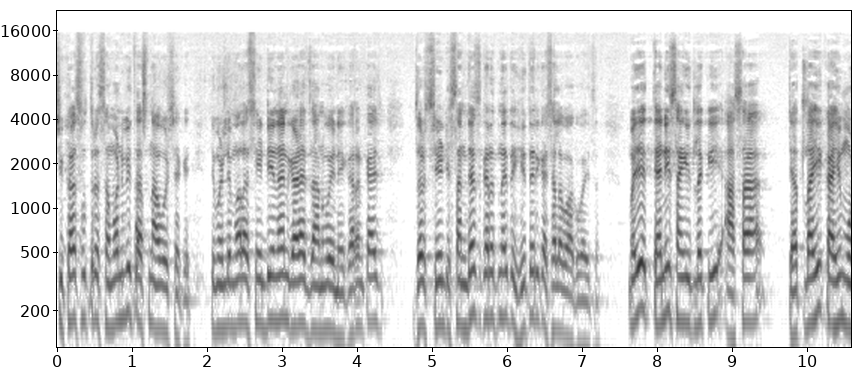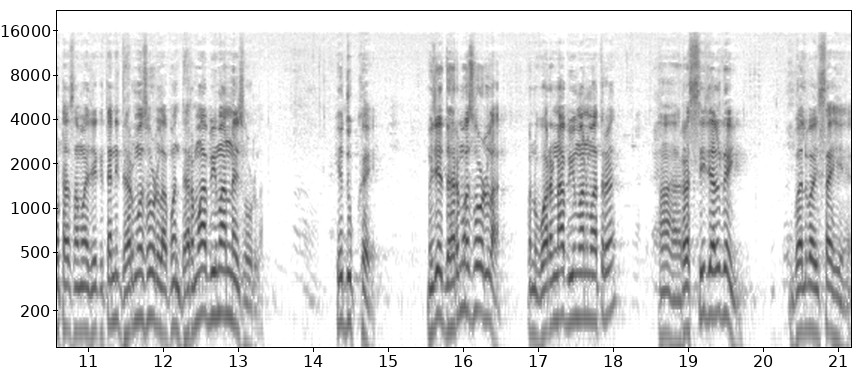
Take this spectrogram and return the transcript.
शिखासूत्र समन्वित असणं आवश्यक आहे. ते म्हटले मला शेंडी नाही गाळ्यात गाड्यात जाणवय नाही. कारण काय? जर शेंडी संध्याच करत नाही तर हे तरी कशाला वागवायचं? म्हणजे त्यांनी सांगितलं की असा त्यातलाही काही मोठा समाज आहे की त्यांनी धर्म सोडला पण धर्माभिमान नाही सोडला. हे दुःख आहे. म्हणजे धर्म सोडला पण वर्णाभिमान मात्र हां रस्सी जल गई. बल वैसाही आहे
